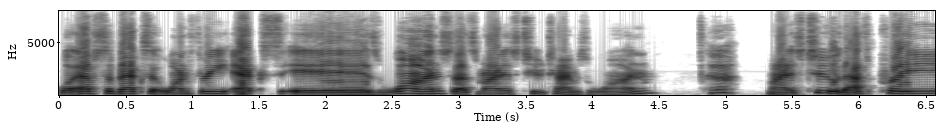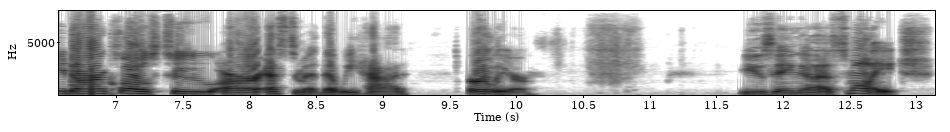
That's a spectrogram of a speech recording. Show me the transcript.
Well, f sub x at 1, 3, x is 1, so that's minus 2 times 1. minus 2, that's pretty darn close to our estimate that we had earlier using a small h.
